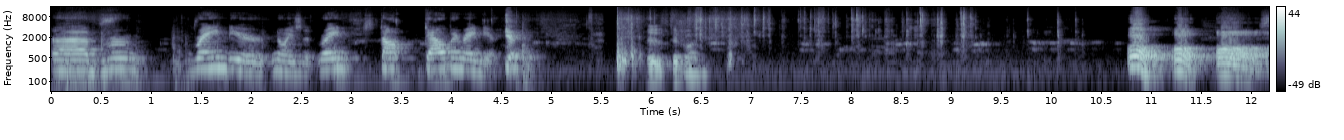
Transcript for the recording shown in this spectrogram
Uh, br- reindeer noises. Rain, stop, galloping reindeer. Yeah. Ooh, good one. Oh, oh, oh.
